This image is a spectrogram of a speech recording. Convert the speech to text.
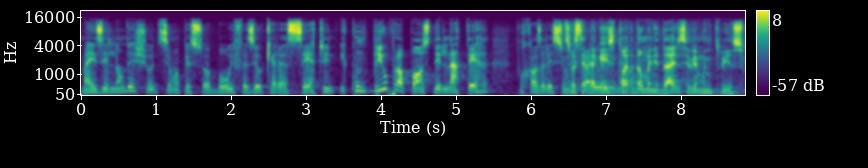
mas ele não deixou de ser uma pessoa boa e fazer o que era certo e, e cumpriu o propósito dele na Terra por causa desse um Se você pega a história ele, né, da humanidade, você vê muito isso.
